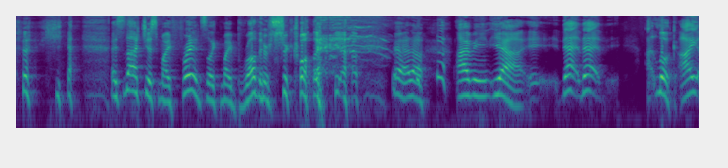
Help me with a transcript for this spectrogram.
yeah it's not just my friends like my brothers are calling out. yeah no i mean yeah eh, that that look i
